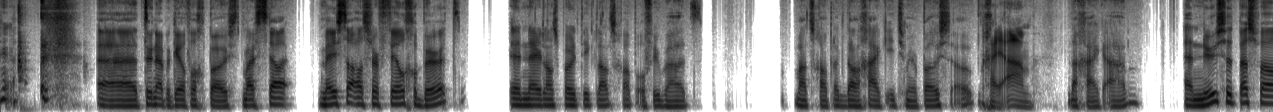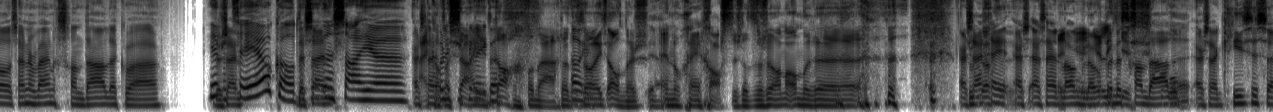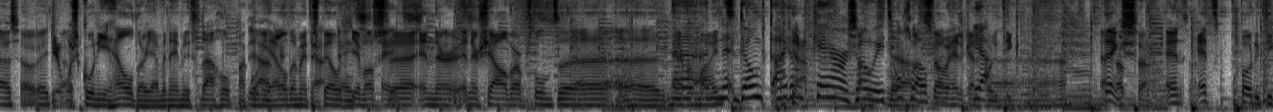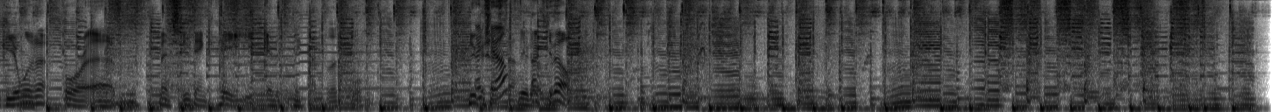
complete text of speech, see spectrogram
Eh, toen heb ik heel veel gepost. Maar stel, meestal als er veel gebeurt in het Nederlands politiek landschap of überhaupt maatschappelijk, dan ga ik iets meer posten ook. Dan ga je aan. Dan ga ik aan. En nu is het best wel, zijn er weinig schandalen qua Ja, Er dat zijn- zei je ook al. Dat het zijn- een saaie... Er zijn had een saaie dag vandaag. Dat is Oh, wel ja. iets anders. Ja. En nog geen gast. Dus dat is wel een andere... Er zijn, dat- geen, er, er zijn eh, langlopende elletjes schandalen. op- Er zijn crisissen en zo, weet je. Jongens, Connie Helder. Ja, we nemen dit vandaag op. Maar Ja, Connie. Helder met een Ja, spelletje eens, was... eens, eh, en, er, en er sjaal waarop stond... eh eh, Eh, Nevermind. ne- don't, I don't Ja. care, zoiets. Ja, dat is wel Ongelooflijk. weer hele kleine politiek. Eh, dat Thanks. is. En het politieke jongeren voor eh, mensen die denken... hey, ik ken het niet, maar ik wil het volgen. Lucas Dankjewel. Hestra, dankjewel.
